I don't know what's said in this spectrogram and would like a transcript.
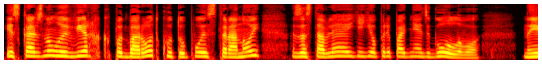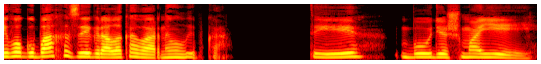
и скользнуло вверх к подбородку тупой стороной, заставляя ее приподнять голову. На его губах заиграла коварная улыбка. «Ты будешь моей»,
